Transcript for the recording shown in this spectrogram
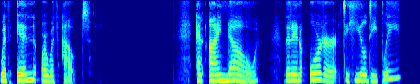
within or without. And I know that in order to heal deeply,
